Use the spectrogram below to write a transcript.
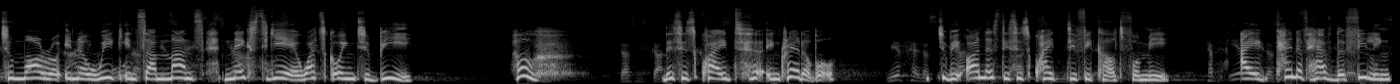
tomorrow, in a week, in some months, next year, what's going to be. Oh. This is quite uh, incredible. To be honest, this is quite difficult for me. I kind of have the feeling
